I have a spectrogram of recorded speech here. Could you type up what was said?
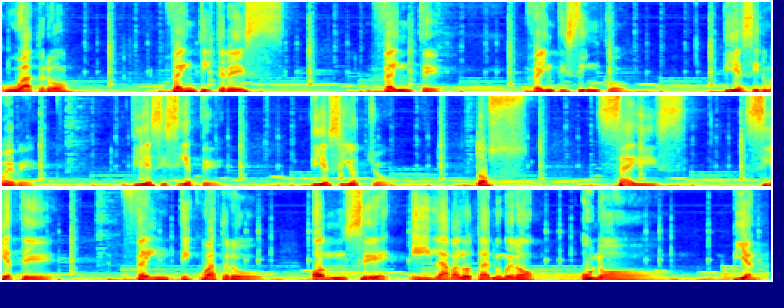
4, 23, 20, 25, 19, 17, 18, 2, 6, 7, 24, 11 y la balota número 1. Bien.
